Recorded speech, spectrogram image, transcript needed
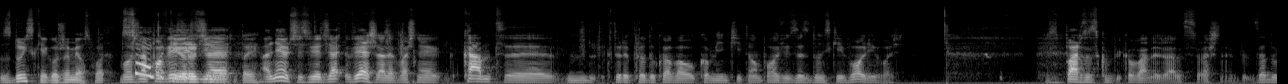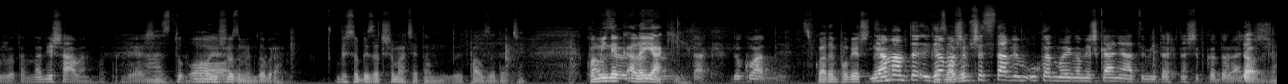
zduńskiego rzemiosła. Można Są takie powiedzieć, rodziny że. tutaj. Ale nie wiem, czy wiesz, ale właśnie Kant, y, który produkował kominki, to on pochodził ze Zduńskiej Woli, właśnie. To jest bardzo skomplikowany żart, strasznie. Za dużo tam namieszałem. Bo tam, wiesz, A, jest zdu- o, już rozumiem, dobra. Wy sobie zatrzymacie tam, y, pauzę dacie. Kominek, Pauzę ale jaki? Tak, dokładnie. Z wkładem powietrznym? Ja mam, te, ja Gazowy? może przedstawię układ mojego mieszkania, a ty mi tak na szybko doradzisz. Dobrze.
